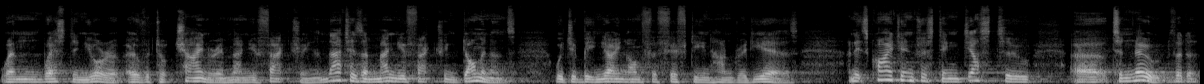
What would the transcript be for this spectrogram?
when Western Europe overtook China in manufacturing, and that is a manufacturing dominance which had been going on for 1500 years. And it's quite interesting just to, uh, to note that at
